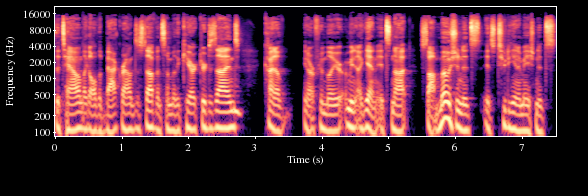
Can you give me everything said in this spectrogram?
the town, like all the backgrounds and stuff, and some of the character designs, Hmm. kind of you know are familiar. I mean, again, it's not stop motion; it's it's two D animation. It's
